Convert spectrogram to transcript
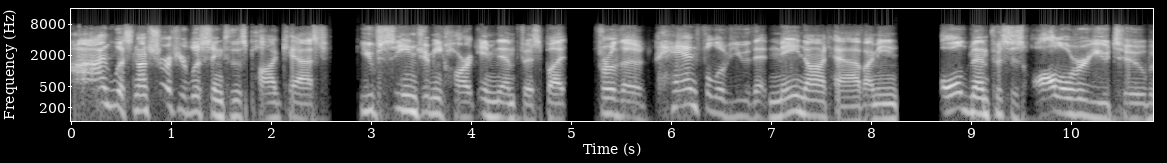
I listen. I'm sure if you're listening to this podcast, you've seen Jimmy Hart in Memphis, but for the handful of you that may not have, I mean, old Memphis is all over YouTube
